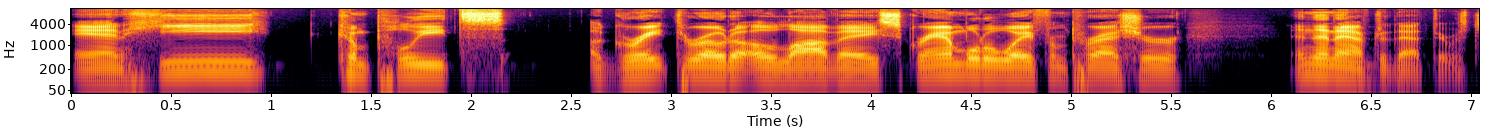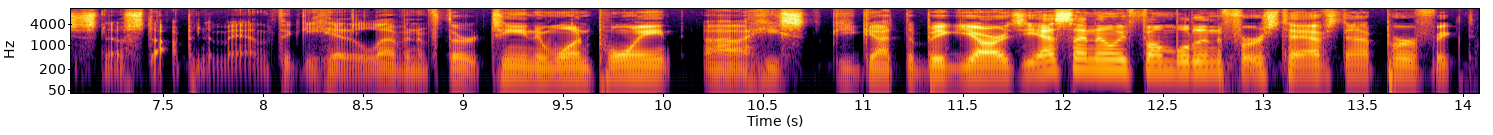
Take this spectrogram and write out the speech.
And he completes a great throw to Olave, scrambled away from pressure, and then after that, there was just no stopping the man. I think he hit 11 of 13 in one point. Uh, he, he got the big yards. Yes, I know he fumbled in the first half. It's not perfect,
